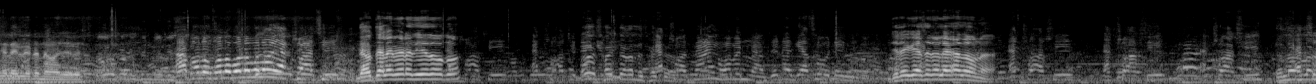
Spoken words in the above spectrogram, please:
তেলাপিয়াটা নেওয়া যাবে। হ্যাঁ দাও তেলাপিয়াটা দিয়ে দাও তো। যেটা গেছে লেখা দাও না। একশো আশি একশো আশি একশো আশি একশো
